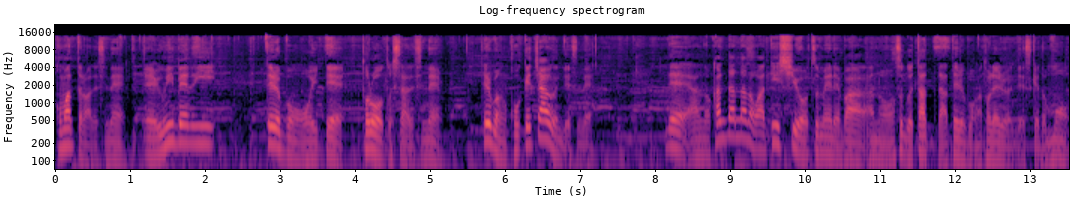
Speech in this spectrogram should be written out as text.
困ったのはですね、えー、海辺にテルボンを置いて撮ろうとしたらですね、テルボンがこけちゃうんですね。で、あの、簡単なのはティッシュを詰めれば、あの、すぐ立ったテルボンが取れるんですけども、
